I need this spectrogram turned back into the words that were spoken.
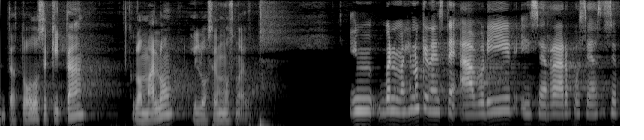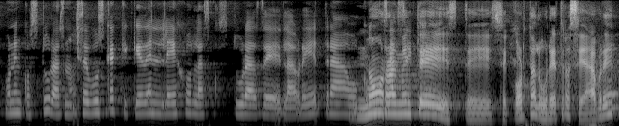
Entonces todo se quita, lo malo, y lo hacemos nuevo. Y bueno, imagino que en este abrir y cerrar, pues se, se ponen costuras, ¿no? Se busca que queden lejos las costuras de la uretra. ¿o no, realmente este, se corta la uretra, se abre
